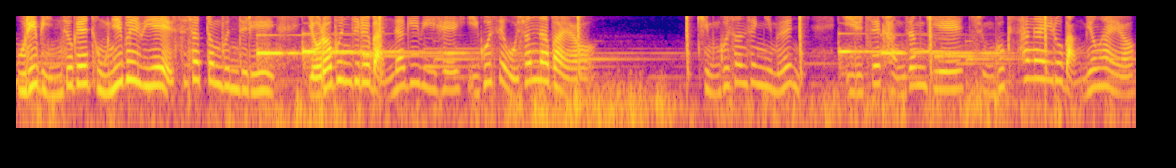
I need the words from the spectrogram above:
우리 민족의 독립을 위해 애쓰셨던 분들이 여러분들을 만나기 위해 이곳에 오셨나 봐요. 김구 선생님은 일제 강점기에 중국 상하이로 망명하여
